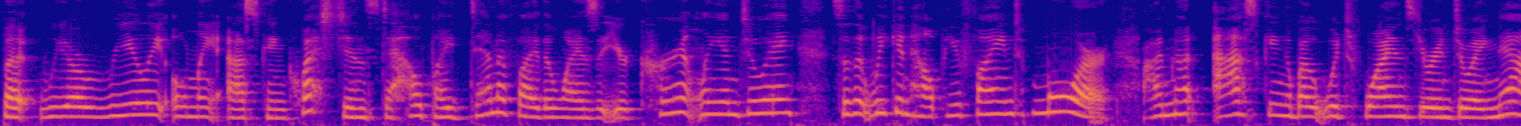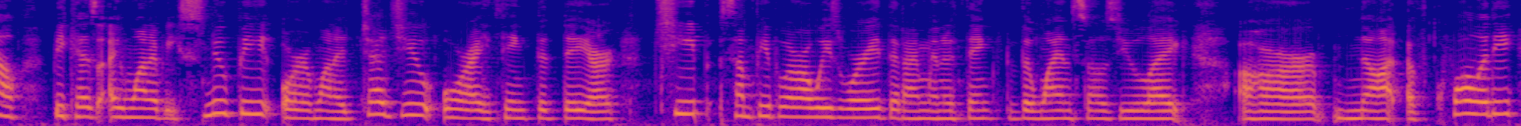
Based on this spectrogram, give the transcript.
but we are really only asking questions to help identify the wines that you're currently enjoying so that we can help you find more. I'm not asking about which wines you're enjoying now because I want to be snoopy or I want to judge you or I think that they are cheap. Some people are always worried that I'm going to think that the wine styles you like are not of quality.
